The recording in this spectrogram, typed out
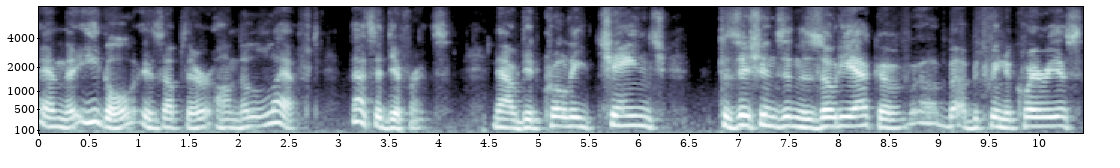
and the eagle is up there on the left. That's a difference. Now, did Crowley change positions in the zodiac of uh, between Aquarius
